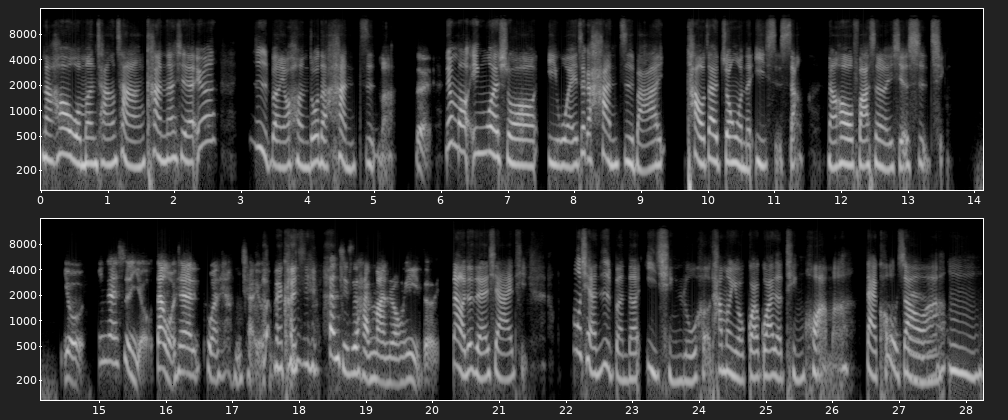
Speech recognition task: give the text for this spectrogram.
然后我们常常看那些，因为日本有很多的汉字嘛。对，你有没有因为说以为这个汉字把它套在中文的意思上，然后发生了一些事情？有，应该是有，但我现在突然想不起来有。没关系，但其实还蛮容易的。那我就直接下一题。目前日本的疫情如何？他们有乖乖的听话吗？戴口罩啊？嗯。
